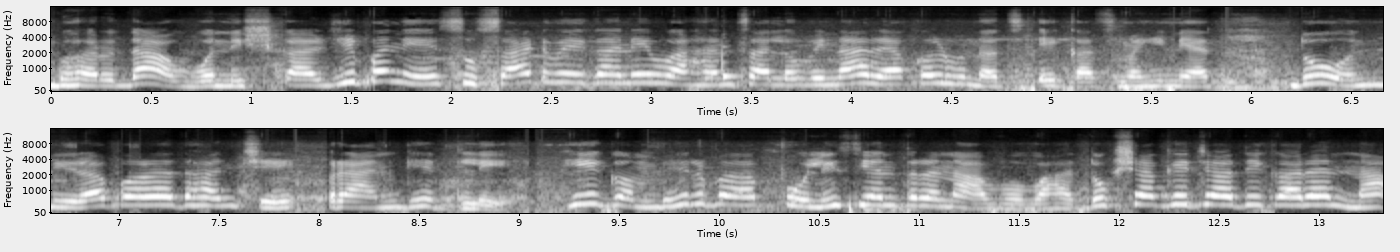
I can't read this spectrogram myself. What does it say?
भरधाव व निष्काळजीपणे सुसाट वेगाने वाहन चालविणाऱ्याकडूनच एकाच महिन्यात दोन निरापराधांचे प्राण घेतले. ही गंभीर बाब पोलीस यंत्रणा व वाहतूक शाखेच्या अधिकाऱ्यांना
